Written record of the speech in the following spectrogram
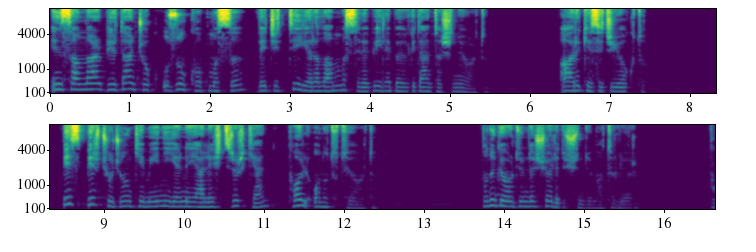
İnsanlar birden çok uzuv kopması ve ciddi yaralanma sebebiyle bölgeden taşınıyordu. Ağrı kesici yoktu. Biz bir çocuğun kemiğini yerine yerleştirirken Paul onu tutuyordu. Bunu gördüğümde şöyle düşündüğümü hatırlıyorum. Bu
